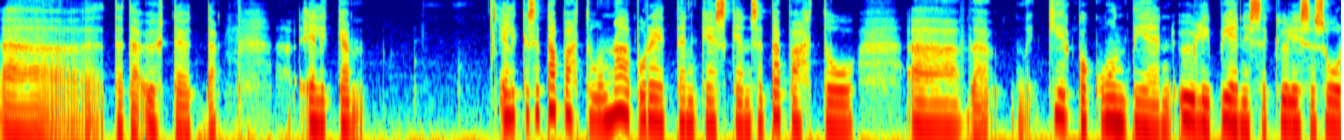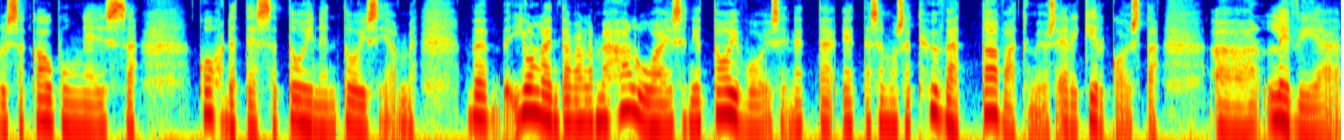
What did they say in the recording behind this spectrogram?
ää, tätä yhteyttä. Eli se tapahtuu naapureiden kesken, se tapahtuu ää, kirkkokuntien yli pienissä kylissä, suurissa kaupungeissa kohdatessa toinen toisiamme. Mä, jollain tavalla mä haluaisin ja toivoisin, että, että semmoiset hyvät tavat myös eri kirkoista ää, leviää.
